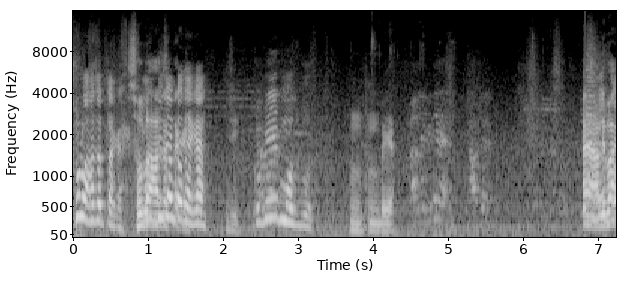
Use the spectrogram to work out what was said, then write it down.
ষোলো হাজার টাকা। ষোলো হাজার ডিজাইনটা টাকা। দেখান জি। খুবই মজবুত। হুম হুম ভাইয়া। হ্যাঁ আলী ভাই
